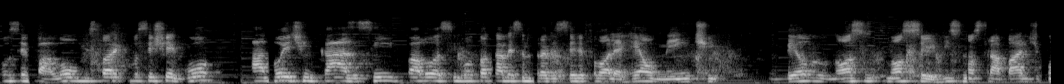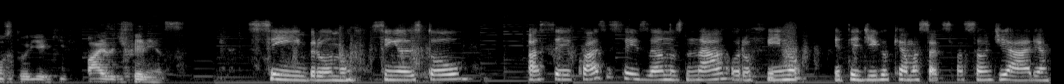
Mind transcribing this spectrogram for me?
você falou? Uma história que você chegou à noite em casa, assim, falou assim, botou a cabeça no travesseiro e falou: olha, realmente, o nosso, nosso serviço, nosso trabalho de consultoria aqui faz a diferença. Sim, Bruno. Sim, eu estou há quase seis anos na Orofino e te digo que é uma satisfação diária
